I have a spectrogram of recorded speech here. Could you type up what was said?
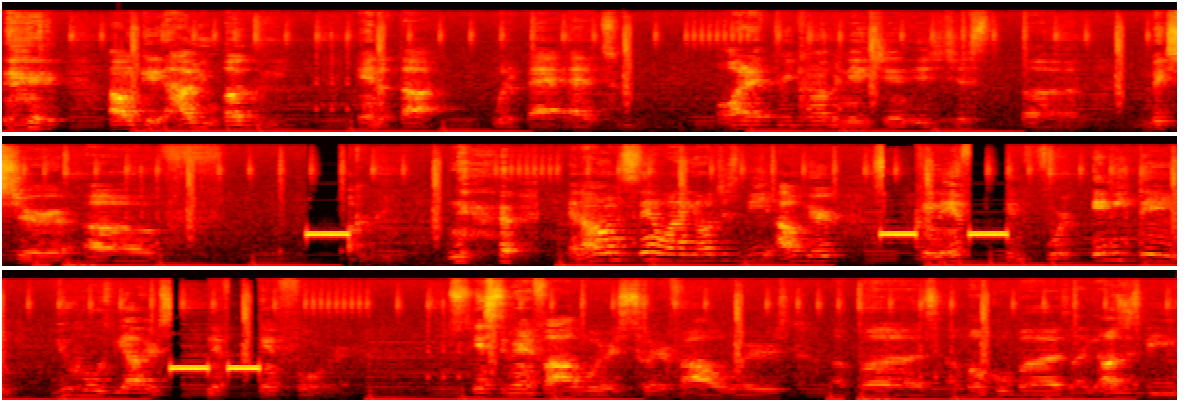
I don't get it. How you ugly and a thought with a bad attitude? All that three combination is just a mixture of and I don't understand why y'all just be out here and for anything. You hoes be out here and for Instagram followers, Twitter followers, a buzz, a local buzz. Like y'all just be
